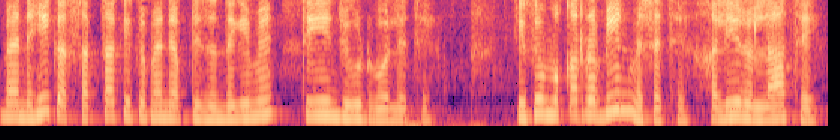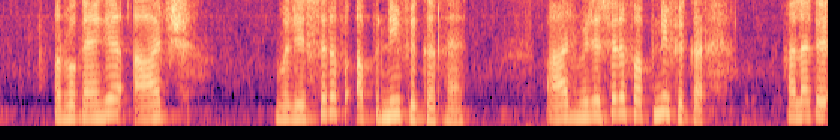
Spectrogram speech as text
میں نہیں کر سکتا کیونکہ میں نے اپنی زندگی میں تین جھوٹ بولے تھے۔ کیونکہ وہ مقربین میں سے تھے، خلیل اللہ تھے۔ اور وہ کہیں گے، آج مجھے صرف اپنی فکر ہے۔ آج مجھے صرف اپنی فکر ہے۔ حالانکہ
